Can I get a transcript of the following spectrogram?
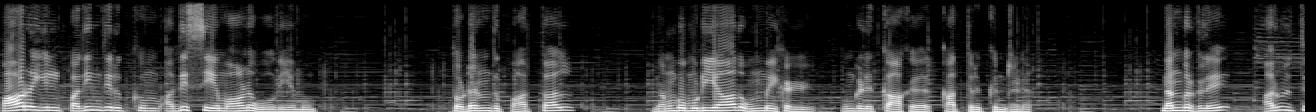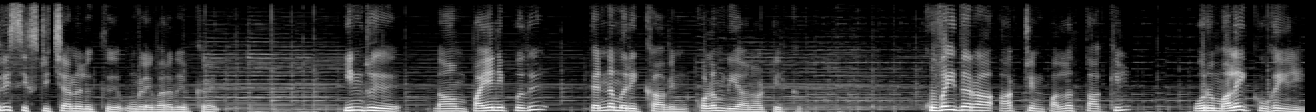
பாறையில் பதிந்திருக்கும் அதிசயமான ஓவியமும். தொடர்ந்து பார்த்தால் நம்ப முடியாத உண்மைகள் உங்களுக்காக காத்திருக்கின்றன. நண்பர்களே அருள் த்ரீ சிக்ஸ்டி சேனலுக்கு உங்களை வரவேற்கிறேன். இன்று நாம் பயணிப்பது தென் அமெரிக்காவின் கொலம்பியா நாட்டிற்கு. குவைதரா ஆற்றின் பள்ளத்தாக்கில் ஒரு மலை குகையில்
